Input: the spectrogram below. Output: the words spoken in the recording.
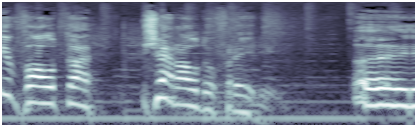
e volta Geraldo Freire. Eita.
